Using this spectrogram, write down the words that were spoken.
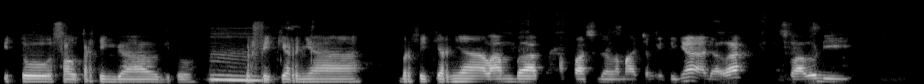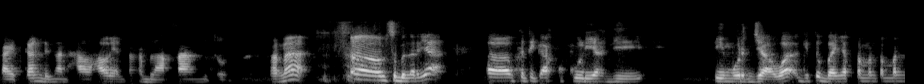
itu selalu tertinggal gitu. Hmm. berpikirnya berpikirnya lambat apa segala macam. Intinya adalah selalu dikaitkan dengan hal-hal yang terbelakang gitu. Karena um, sebenarnya um, ketika aku kuliah di timur Jawa gitu banyak teman-teman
